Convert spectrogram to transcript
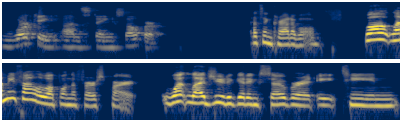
working on staying sober. That's incredible. Well, let me follow up on the first part. What led you to getting sober at 18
